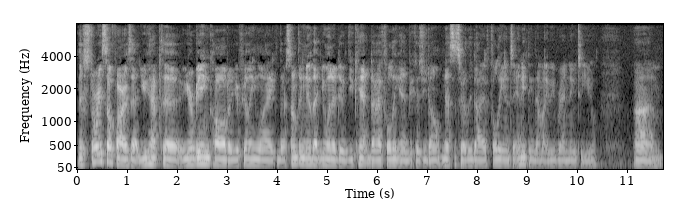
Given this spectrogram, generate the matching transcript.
the story so far is that you have to, you're being called or you're feeling like there's something new that you want to do. You can't dive fully in because you don't necessarily dive fully into anything that might be brand new to you. Um,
